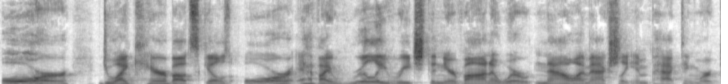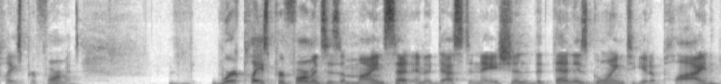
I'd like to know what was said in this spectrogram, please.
or do I care about skills or have I really reached the nirvana where now I'm actually impacting workplace performance? Workplace performance is a mindset and a destination that then is going to get applied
